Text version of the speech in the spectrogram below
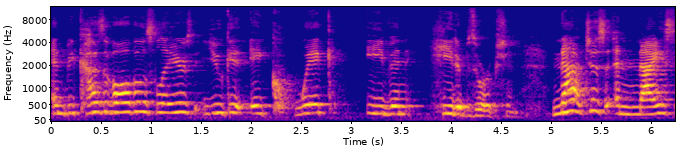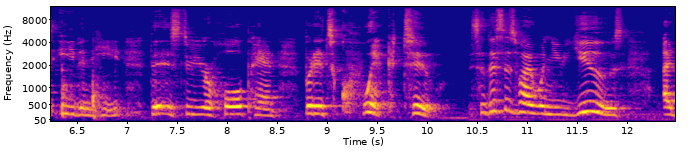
And because of all those layers, you get a quick, even heat absorption. Not just a nice, even heat that is through your whole pan, but it's quick too. So this is why when you use a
